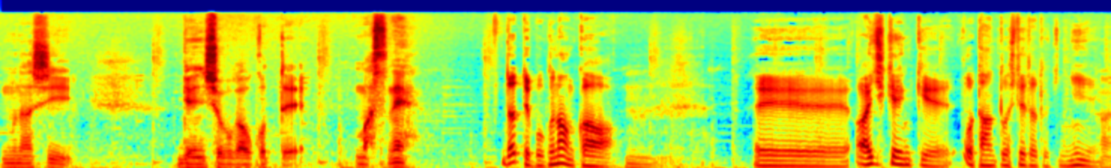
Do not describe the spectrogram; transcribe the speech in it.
虚しい現象が起こってますね、だって僕なんか、うん。えー愛知県警を担当してた時に、はい。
